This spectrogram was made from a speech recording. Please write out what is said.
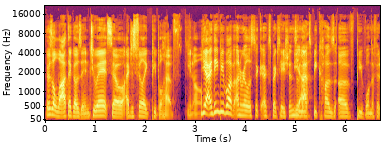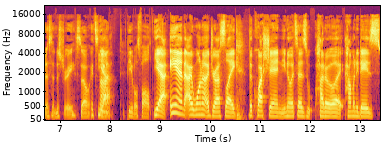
there's a lot that goes into it. So I just feel like people have, you know, Yeah, I think people have unrealistic expectations, Yeah. and that's because of people in the fitness industry. So it's not people's fault. Yeah, and I want to address like the question. You know, it says how do I how many days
